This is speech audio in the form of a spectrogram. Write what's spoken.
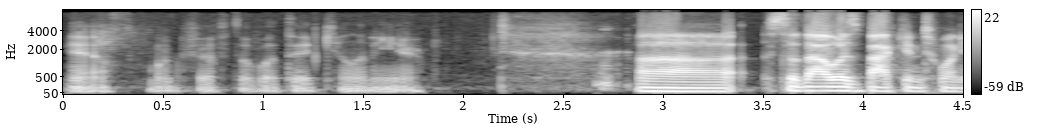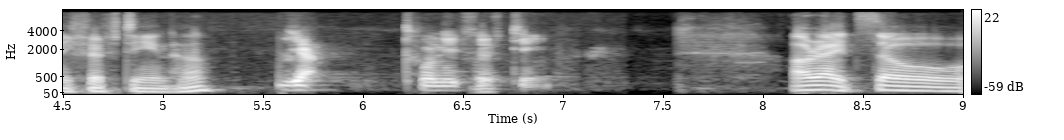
yeah, one fifth of what they'd kill in a year. Uh so that was back in 2015, huh? Yeah, 2015. All right, so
